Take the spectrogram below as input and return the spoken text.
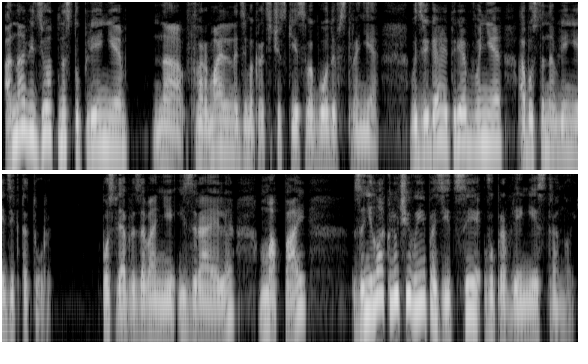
она ведет наступление на формально-демократические свободы в стране, выдвигая требования об установлении диктатуры. После образования Израиля Мапай заняла ключевые позиции в управлении страной.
